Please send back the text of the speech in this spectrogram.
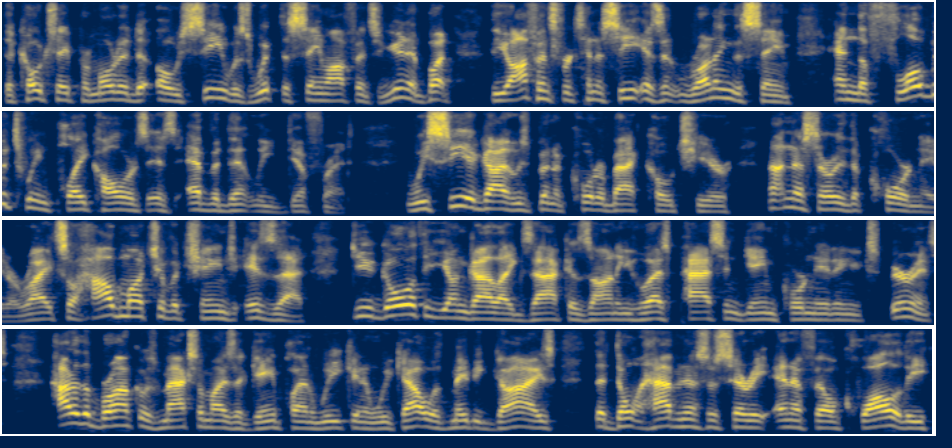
The coach they promoted to OC was with the same offensive unit, but the offense for Tennessee isn't running the same. And the flow between play callers is evidently different we see a guy who's been a quarterback coach here, not necessarily the coordinator, right? So, how much of a change is that? Do you go with a young guy like Zach Azzanni who has passing game coordinating experience? How do the Broncos maximize a game plan week in and week out with maybe guys that don't have necessary NFL quality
